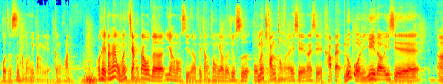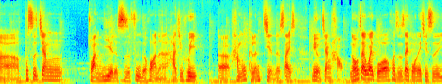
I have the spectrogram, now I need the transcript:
或者是他们会帮你更换。OK，刚才我们讲到的一样东西呢，非常重要的就是我们传统的一些那些 carpet。如果你遇到一些呃不是这样专业的师傅的话呢，他就会呃他们可能剪的 size 没有这样好。然后在外国或者是在国内，其实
